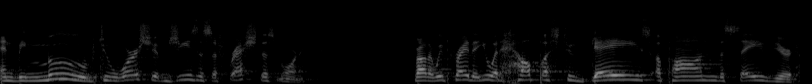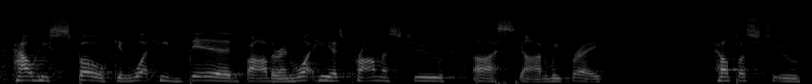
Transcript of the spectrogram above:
and be moved to worship Jesus afresh this morning. Father, we pray that you would help us to gaze upon the Savior, how he spoke and what he did, Father, and what he has promised to us, God. We pray. Help us to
